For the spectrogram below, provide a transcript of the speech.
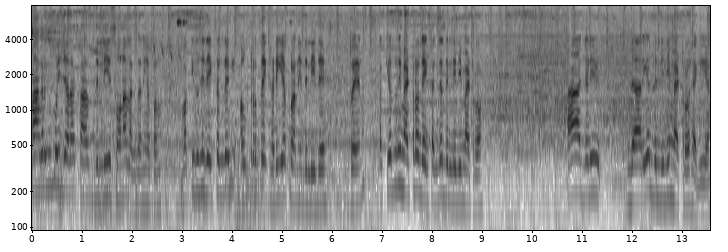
ਤਾਂ ਕਰਕੇ ਕੋਈ ਜ਼ਿਆਦਾ ਖਾਸ ਦਿੱਲੀ ਸੋਹਣਾ ਲੱਗਦਾ ਨਹੀਂ ਆਪਾਂ ਨੂੰ। ਬਾਕੀ ਤੁਸੀਂ ਦੇਖ ਸਕਦੇ ਹੋ ਕਿ ਆਊਟਰ ਤੇ ਖੜੀ ਹੈ ਪੁਰਾਣੀ ਦਿੱਲੀ ਦੇ ਟ੍ਰੇਨ ਬਾਕੀ ਉਹ ਤੁਸੀਂ ਮੈਟਰੋ ਦੇਖ ਸਕਦੇ ਹੋ, ਦਿੱਲੀ ਦੀ ਮੈਟਰੋ ਆ ਜਿਹੜੀ ਜਾ ਰਹੀ ਹੈ, ਦਿੱਲੀ ਦੀ ਮੈਟਰੋ ਹੈਗੀ ਆ।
